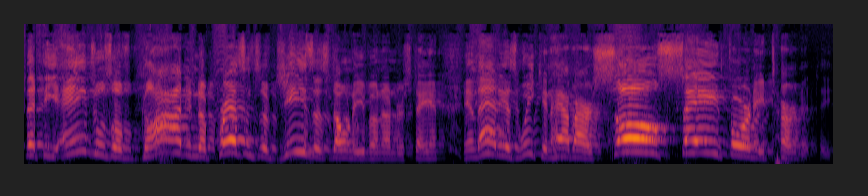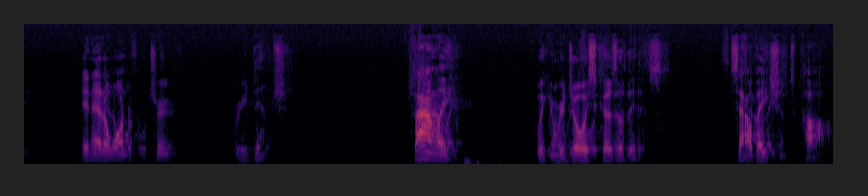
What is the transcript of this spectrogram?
that the angels of God in the presence of Jesus don't even understand, and that is we can have our souls saved for an eternity. Isn't that a wonderful truth? Redemption. Finally, we can rejoice because of this salvation's call.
